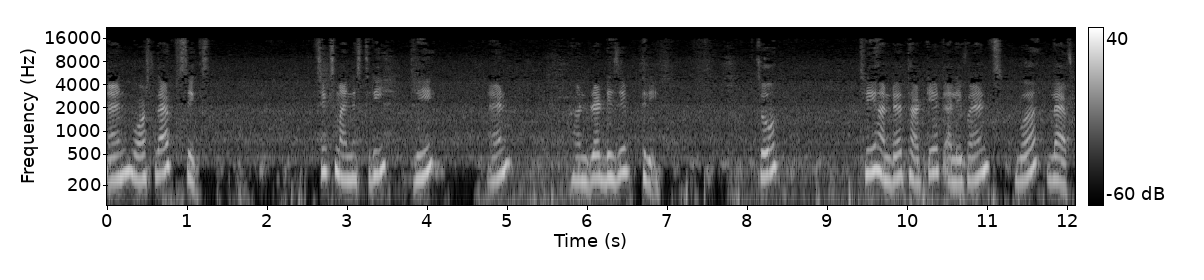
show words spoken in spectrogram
and what's left? 6 6 minus 3 3 and 100 digit 3 so 338 elephants were left.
